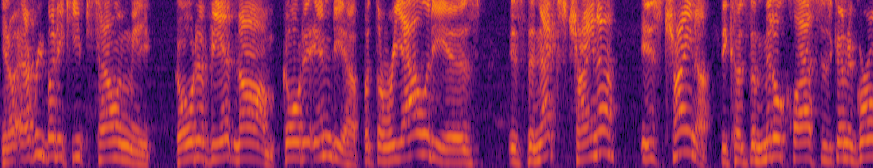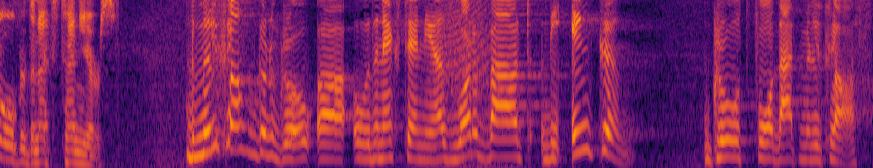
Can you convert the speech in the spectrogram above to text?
you know, everybody keeps telling me, go to Vietnam, go to India. But the reality is, is the next China is China because the middle class is going to grow over the next 10 years. The middle class is going to grow uh, over the next 10 years. What about the income growth for that middle class?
